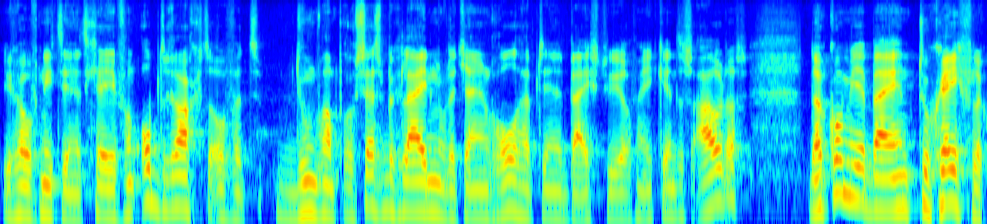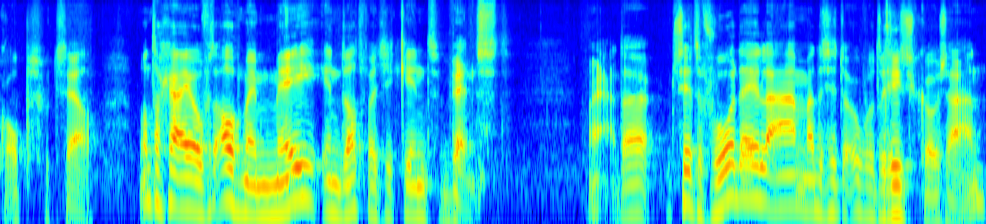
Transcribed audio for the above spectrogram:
Je gelooft niet in het geven van opdrachten of het doen van procesbegeleiding of dat jij een rol hebt in het bijsturen van je kind als ouders. Dan kom je bij een toegeeflijke opvoedstijl. Want dan ga je over het algemeen mee in dat wat je kind wenst. Nou ja, daar zitten voordelen aan, maar er zitten ook wat risico's aan.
